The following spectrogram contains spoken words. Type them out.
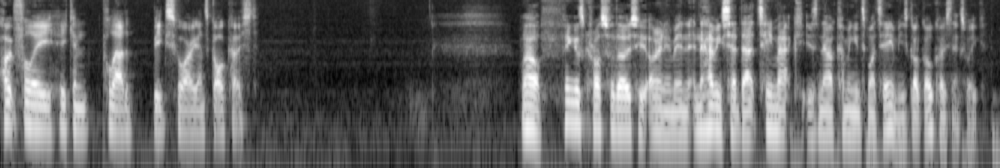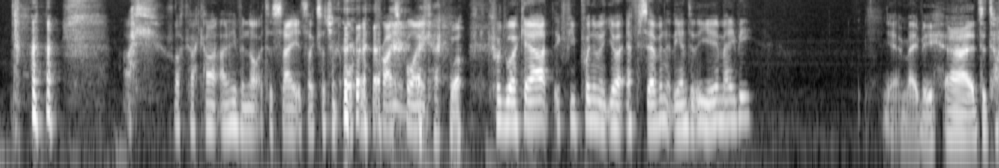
hopefully he can pull out a big score against Gold Coast. Well, fingers crossed for those who own him. And, and having said that, T Mac is now coming into my team. He's got Gold Coast next week. Look, I can't. I don't even know what to say. It's like such an awkward price point. Okay, well, could work out if you put him at your F seven at the end of the year, maybe. Yeah, maybe. Uh, it's a t-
